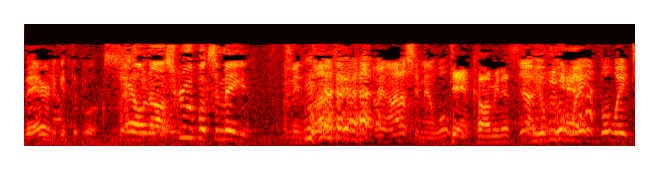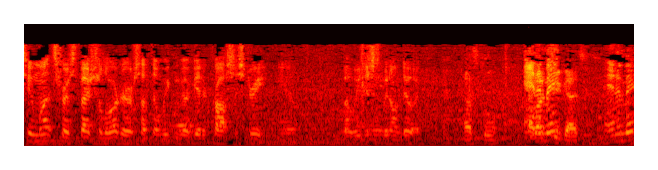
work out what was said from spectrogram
there to get the books. Hell no, screw Books a Million. I mean, honestly, I mean, honestly, man, we'll, Damn communists. Yeah, we'll, we'll wait. We'll wait two months for a special order or something we can go get across the street. You know, but we just we don't do it. That's cool. How Anime? you guys? Anime?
